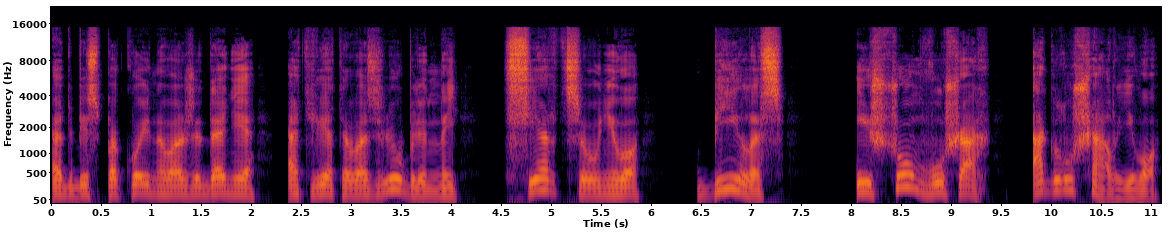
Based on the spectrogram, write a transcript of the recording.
От беспокойного ожидания ответа возлюбленной сердце у него билось, и шум в ушах оглушал его.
